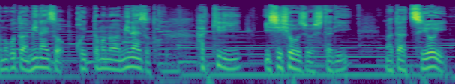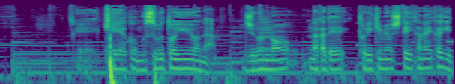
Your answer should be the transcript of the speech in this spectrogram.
このことは見ないぞこういったものは見ないぞとはっきり意思表示をしたりまた強い、えー、契約を結ぶというような自分の中で取り決めをしていかない限り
